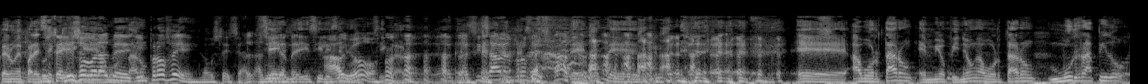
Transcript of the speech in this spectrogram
pero me parece ¿Usted que... le hizo gol al Medellín, profe? No, usted, al, al Sí, al Medellín sí le Ah, hice yo. gol, sí, claro. Así saben, profe. Este, este, eh, abortaron, en mi opinión, abortaron muy rápido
